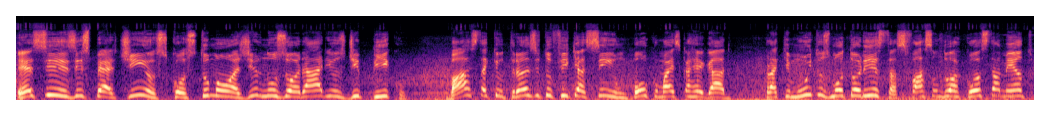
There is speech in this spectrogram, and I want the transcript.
Esses espertinhos costumam agir nos horários de pico. Basta que o trânsito fique assim, um pouco mais carregado, para que muitos motoristas façam do acostamento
